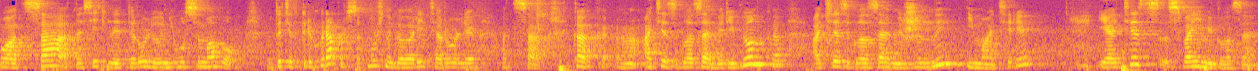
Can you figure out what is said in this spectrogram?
у отца относительно этой роли у него самого. Вот этих трех ракурсах можно говорить о роли отца. Как э, отец глазами ребенка, отец глазами жены и матери – и отец своими глазами.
